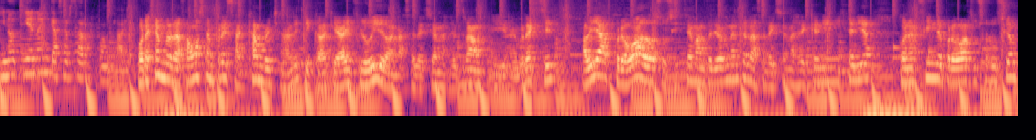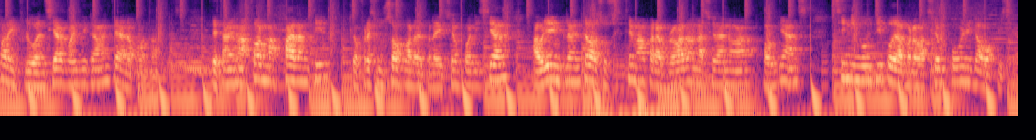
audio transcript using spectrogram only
y no tienen que hacerse responsables. Por ejemplo, la famosa empresa Cambridge Analytica, que ha influido en las elecciones de Trump y en el Brexit, había probado su sistema anteriormente en las elecciones de Kenia y Nigeria con el fin de probar su solución para influenciar políticamente a los votantes. De esta misma forma, Palantir, que ofrece un software de predicción policial, habría implementado su sistema para probarlo en la ciudad de Nueva Orleans sin ningún tipo de aprobación pública o oficial.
